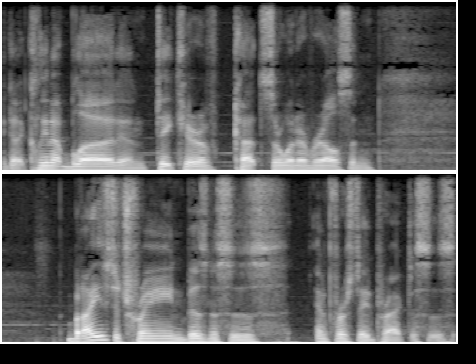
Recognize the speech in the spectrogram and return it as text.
I got to clean up blood and take care of cuts or whatever else. And but I used to train businesses and first aid practices,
